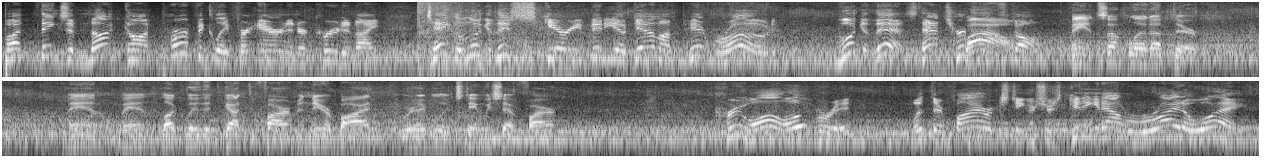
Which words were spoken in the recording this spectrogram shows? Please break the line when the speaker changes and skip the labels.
But things have not gone perfectly for Erin and her crew tonight. Take a look at this scary video down on pit road. Look at this. That's her
wow.
stall.
Man, something lit up there. Man, oh man. Luckily they got the firemen nearby. They were able to extinguish that fire.
Crew all over it with their fire extinguishers, getting it out right away.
